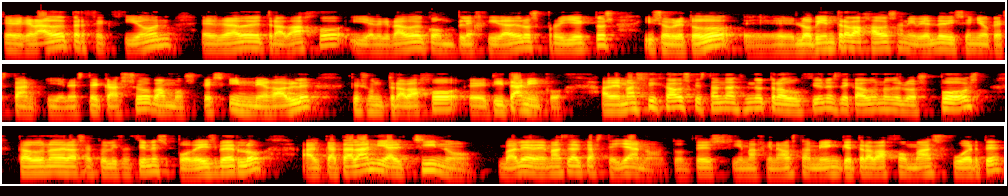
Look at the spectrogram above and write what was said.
el grado de perfección, el grado de trabajo y el grado de complejidad de los proyectos y sobre todo eh, lo bien trabajados a nivel de diseño que están. Y en este caso, vamos, es innegable que es un trabajo eh, titánico. Además, fijaos que están haciendo traducciones de cada uno de los posts, cada una de las actualizaciones podéis verlo, al catalán y al chino. ¿vale? Además del castellano. Entonces, imaginaos también qué trabajo más fuerte.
